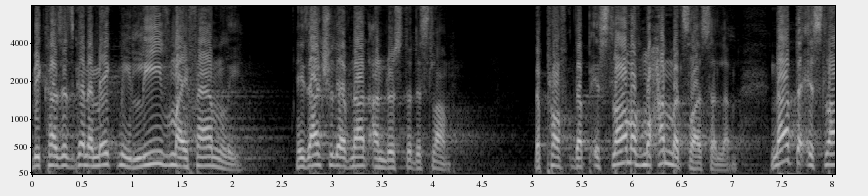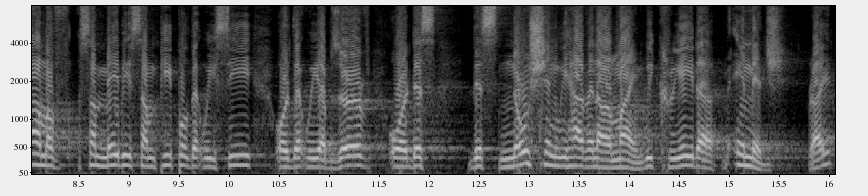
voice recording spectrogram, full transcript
because it's going to make me leave my family. He's actually have not understood Islam. The, Prophet, the Islam of Muhammad sallallahu not the Islam of some maybe some people that we see or that we observe or this this notion we have in our mind. We create an image, right?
